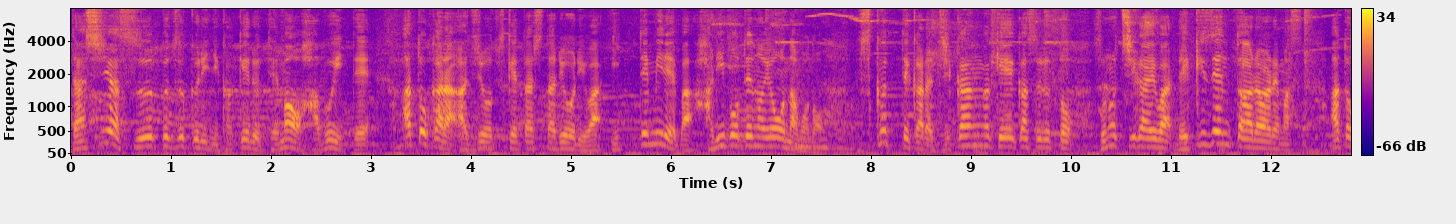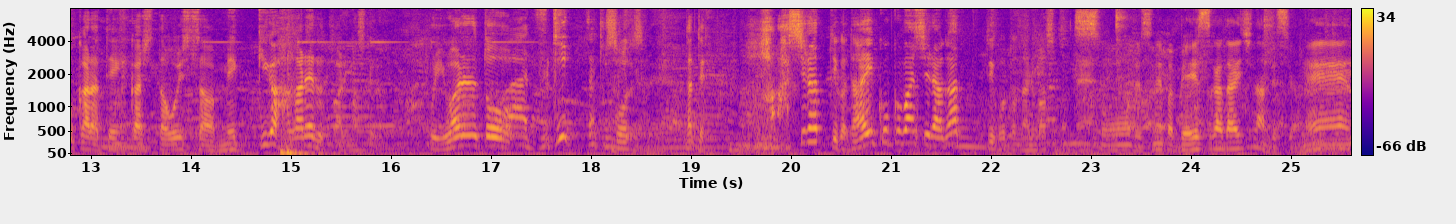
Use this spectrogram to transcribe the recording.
出汁やスープ作りにかける手間を省いて後から味を付け足した料理は言ってみればハリボテのようなもの。作ってから時間が経過するとその違いは歴然と現れます。後から添加した美味しさはメッキが剥がれるとありますけどこれ言われるとあズキッときます。そうですね。だっては柱っていうか大黒柱がっていうことになりますもんね。そうですね。やっぱベースが大事なんですよね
